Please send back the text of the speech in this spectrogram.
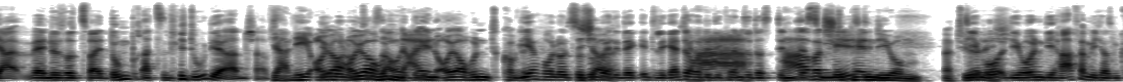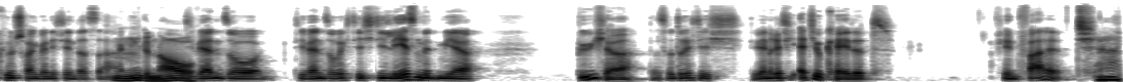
Ja, wenn du so zwei Dummbratzen wie du dir anschaffst. Ja, nee, euer, euer Hund, nein, euer Hund kommt. Wir holen uns so super intelligente Hunde, die können so das, den, das Stipendium. Natürlich. Die, die, holen die Hafermilch aus dem Kühlschrank, wenn ich denen das sage. Mhm, genau. Die werden so, die werden so richtig, die lesen mit mir Bücher. Das wird richtig, die werden richtig educated. Auf jeden Fall. Tja.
